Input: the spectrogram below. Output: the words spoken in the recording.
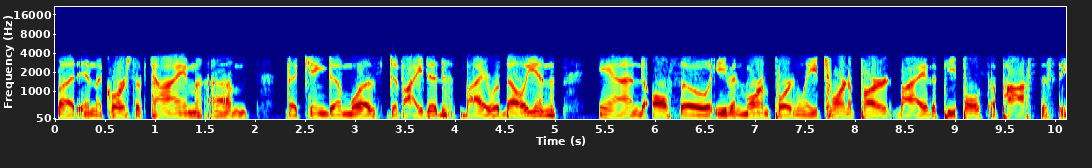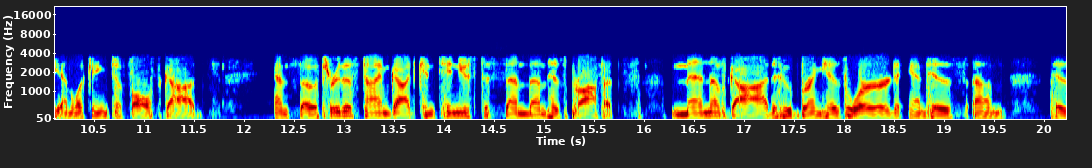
but in the course of time, um, the kingdom was divided by rebellion and also, even more importantly, torn apart by the people's apostasy and looking to false gods. And so, through this time, God continues to send them his prophets, men of God who bring his word and his um, his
